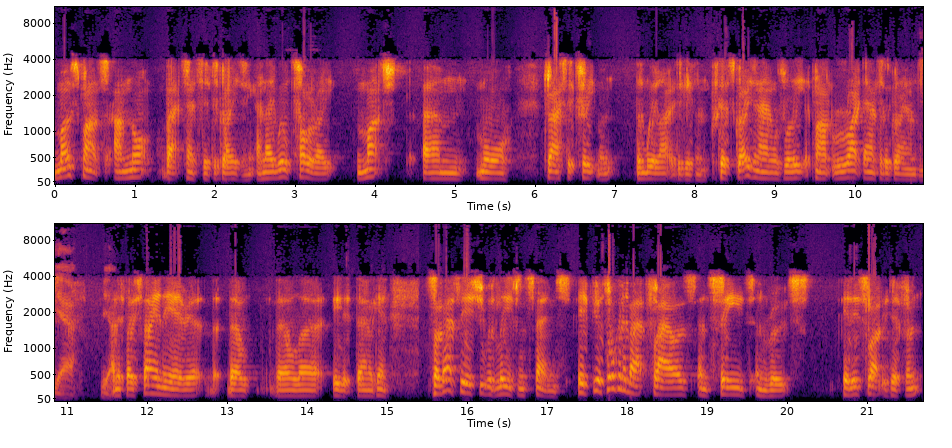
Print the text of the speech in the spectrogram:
Most plants are not that sensitive to grazing, and they will tolerate much um, more drastic treatment than we're likely to give them because grazing animals will eat a plant right down to the ground. Yeah, yeah. And if they stay in the area, they'll they'll uh, eat it down again. So that's the issue with leaves and stems. If you're talking about flowers and seeds and roots, it is slightly different.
